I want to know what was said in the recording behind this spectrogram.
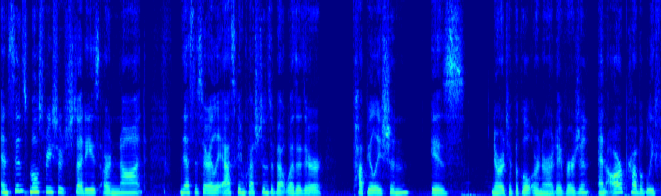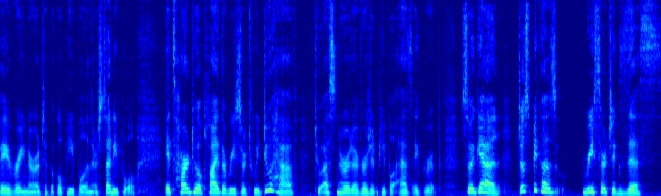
And since most research studies are not necessarily asking questions about whether their population is neurotypical or neurodivergent and are probably favoring neurotypical people in their study pool, it's hard to apply the research we do have to us neurodivergent people as a group. So, again, just because research exists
